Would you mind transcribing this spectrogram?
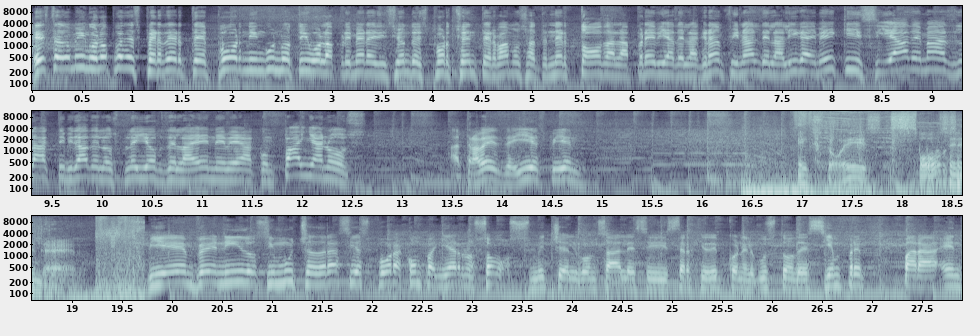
Este domingo no puedes perderte por ningún motivo la primera edición de Sports Center. Vamos a tener toda la previa de la gran final de la Liga MX y además la actividad de los playoffs de la NBA. Acompáñanos a través de ESPN. Esto es Sports Center. Bienvenidos y muchas gracias por acompañarnos. Somos Michel González y Sergio Dip con el gusto de siempre para en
